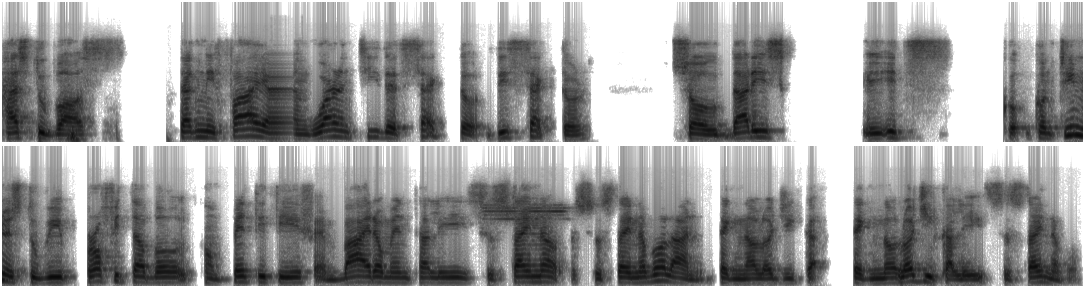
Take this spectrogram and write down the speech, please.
has to boost, technify, and guarantee the sector, this sector, so that is, it's continues to be profitable, competitive, environmentally sustainable, sustainable and technological, technologically sustainable.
